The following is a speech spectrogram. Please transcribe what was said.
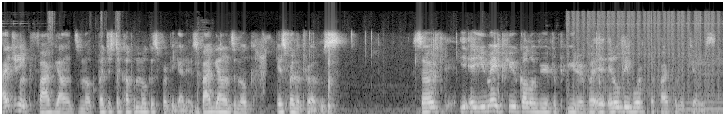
I drink five gallons of milk, but just a cup of milk is for beginners. Five gallons of milk is for the pros. So y- you may puke all over your computer, but it, it'll be worth the 500 kills. Mm,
